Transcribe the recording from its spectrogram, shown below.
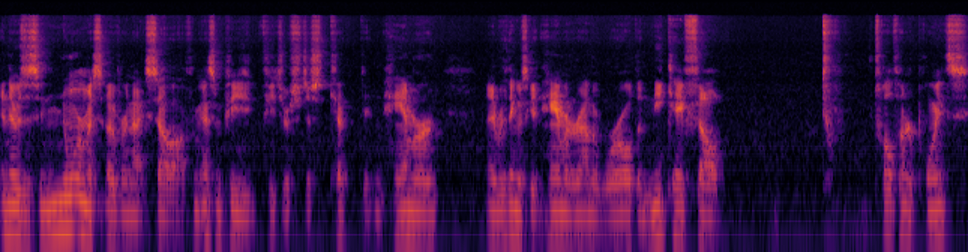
and there was this enormous overnight sell-off. S and P futures just kept getting hammered. And Everything was getting hammered around the world. and Nikkei fell 1,200 points,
